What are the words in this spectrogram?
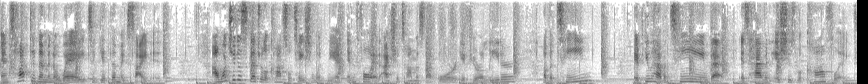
and talk to them in a way to get them excited. I want you to schedule a consultation with me at info at aishathomas.org if you're a leader of a team, if you have a team that is having issues with conflict,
